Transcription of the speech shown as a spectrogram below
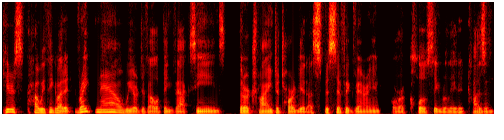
Here's how we think about it. Right now, we are developing vaccines that are trying to target a specific variant or a closely related cousin.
